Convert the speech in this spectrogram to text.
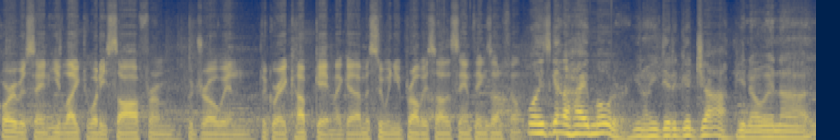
Corey was saying he liked what he saw from Boudreaux in the Grey Cup game. I'm assuming you probably saw the same things on film. Well, he's got a high motor. You know, he did a good job. You know, and uh,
